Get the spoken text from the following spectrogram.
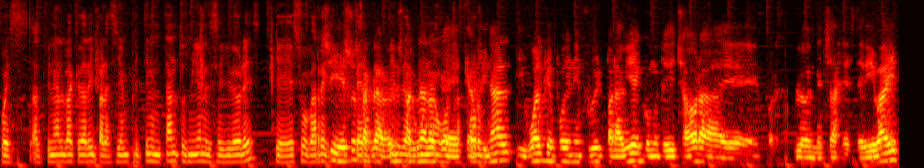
pues al final va a quedar ahí para siempre y tienen tantos millones de seguidores que eso va a Sí, eso está claro, está claro que, al final, igual que pueden influir para bien, como te he dicho ahora, eh, por ejemplo, el mensaje este de Ibai,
